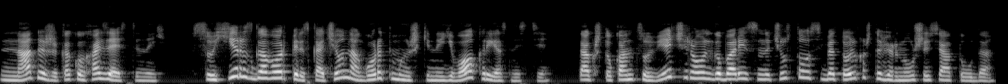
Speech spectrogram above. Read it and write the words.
Надо же, какой хозяйственный. Сухий разговор перескочил на город Мышкин и его окрестности. Так что к концу вечера Ольга Борисовна чувствовала себя только что вернувшейся оттуда.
